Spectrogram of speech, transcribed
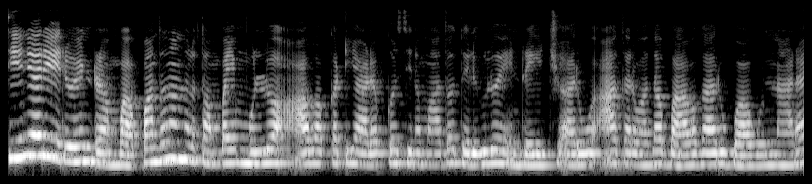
సీనియర్ హీరోయిన్ రంభ పంతొమ్మిది వందల తొంభై మూడులో ఆ ఒక్కటి అడక్కో సినిమాతో తెలుగులో ఎంట్రీ ఇచ్చారు. ఆ తర్వాత బావగారు బాగున్నారా?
